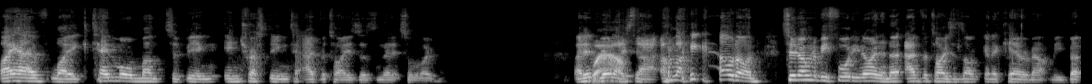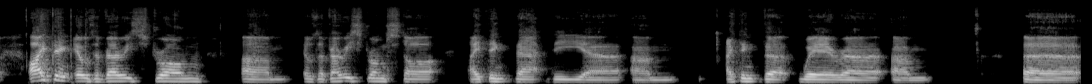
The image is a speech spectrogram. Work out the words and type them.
I have like 10 more months of being interesting to advertisers, and then it's all over. I didn't Wow. realize that. I'm like, hold on. Soon I'm going to be 49, and advertisers aren't going to care about me. But I think it was a very strong. Um, it was a very strong start. I think that the uh, um, I think that we're uh, um, uh,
